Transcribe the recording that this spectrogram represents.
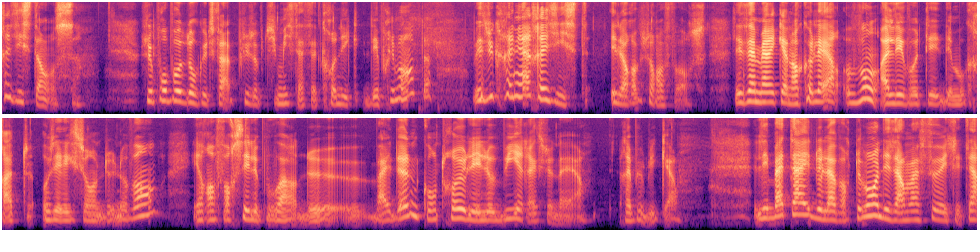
résistance. Je propose donc une fin plus optimiste à cette chronique déprimante. Les Ukrainiens résistent et l'Europe se renforce. Les Américains en colère vont aller voter démocrate aux élections de novembre et renforcer le pouvoir de Biden contre les lobbies réactionnaires républicains. Les batailles de l'avortement, des armes à feu, etc.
